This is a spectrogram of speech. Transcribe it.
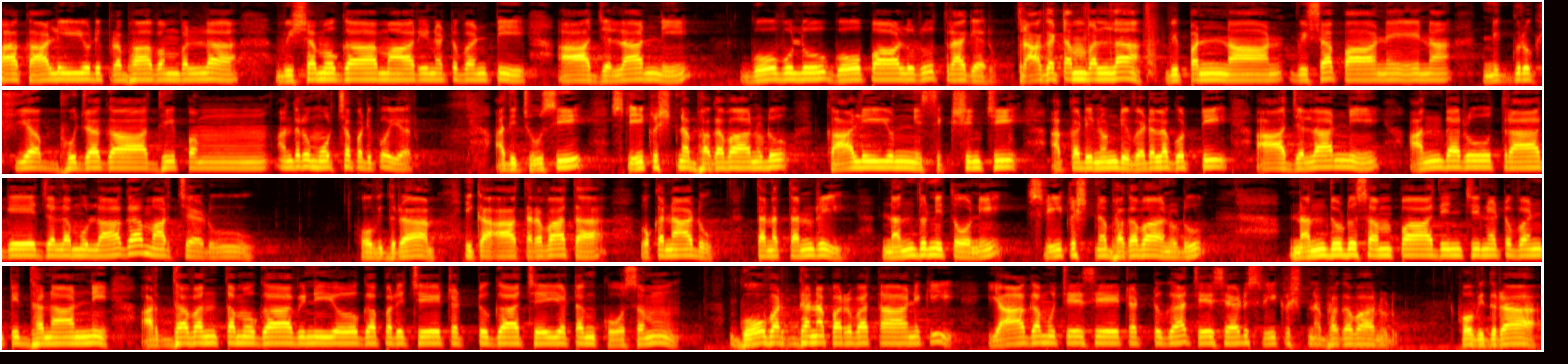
ఆ కాళీయుడి ప్రభావం వల్ల విషముగా మారినటువంటి ఆ జలాన్ని గోవులు గోపాలురు త్రాగారు. త్రాగటం వల్ల విపన్నాన్ విషపానేన నిగృహ్య భుజగాధిపం. అందరూ మూర్ఛపడిపోయారు. అది చూసి శ్రీకృష్ణ భగవానుడు కాళీయుణ్ణి శిక్షించి అక్కడి నుండి వెడలగొట్టి ఆ జలాన్ని అందరూ త్రాగే జలములాగా మార్చాడు. ఓ విదురా ఇక ఆ తర్వాత ఒకనాడు తన తండ్రి నందునితోని శ్రీకృష్ణ భగవానుడు నందుడు సంపాదించినటువంటి ధనాన్ని అర్థవంతముగా వినియోగపరిచేటట్టుగా చేయటం కోసం గోవర్ధన పర్వతానికి యాగము చేసేటట్టుగా చేశాడు శ్రీకృష్ణ భగవానుడు. హో విదురా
